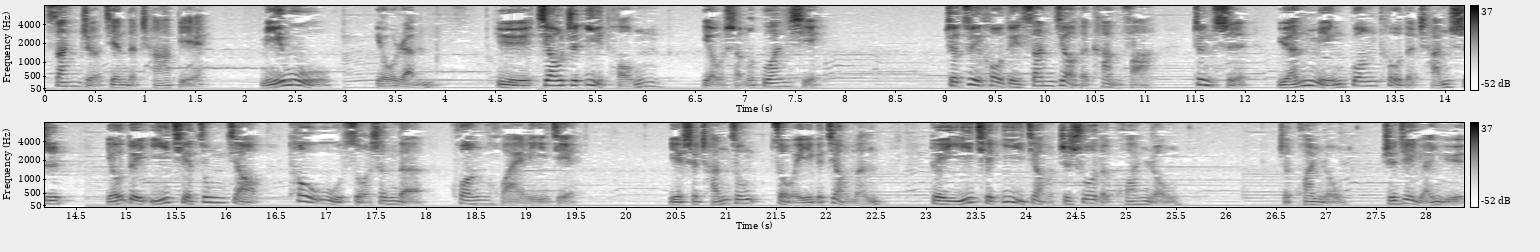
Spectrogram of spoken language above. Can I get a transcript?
三者间的差别。迷雾由人，与交之异同有什么关系？这最后对三教的看法，正是圆明光透的禅师由对一切宗教。透悟所生的宽怀理解，也是禅宗作为一个教门，对一切异教之说的宽容。这宽容直接源于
